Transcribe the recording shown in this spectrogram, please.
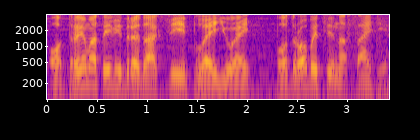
отримати від редакції Play.ua. Подробиці на сайті.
